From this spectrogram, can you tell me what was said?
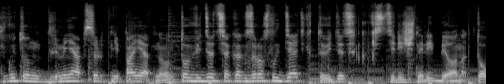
какой-то он для меня абсолютно непонятный. Он то ведет себя как взрослый дядька, то ведет себя как истеричный ребенок. То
